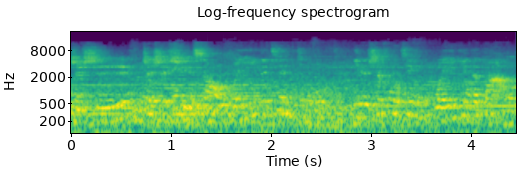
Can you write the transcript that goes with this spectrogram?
之时这是学校唯一的建筑也是附近唯一的大楼。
